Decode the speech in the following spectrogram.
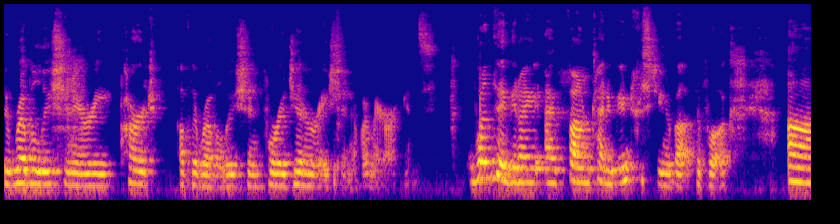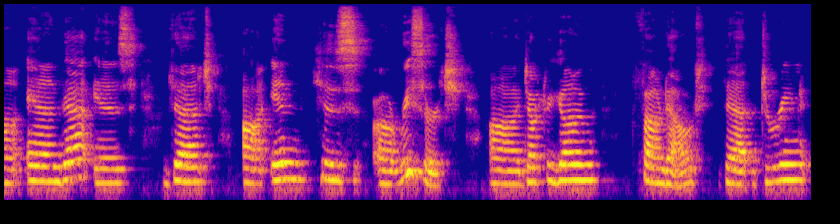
the revolutionary part of the revolution for a generation of Americans. One thing that I, I found kind of interesting about the book, uh, and that is that uh, in his uh, research, uh, Dr. Young found out that during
